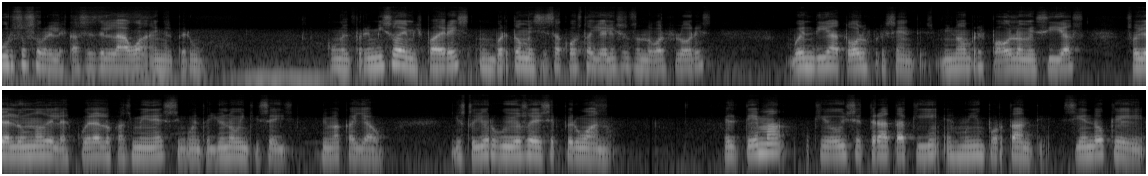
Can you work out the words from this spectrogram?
Discurso sobre la escasez del agua en el Perú. Con el permiso de mis padres, Humberto Mesías Acosta y Alison Sandoval Flores, buen día a todos los presentes. Mi nombre es Paolo Mesías, soy alumno de la Escuela Los Jazmines 5126, Lima Callao, y estoy orgulloso de ser peruano. El tema que hoy se trata aquí es muy importante, siendo que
